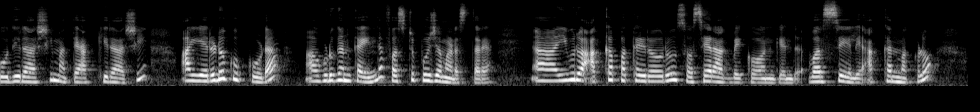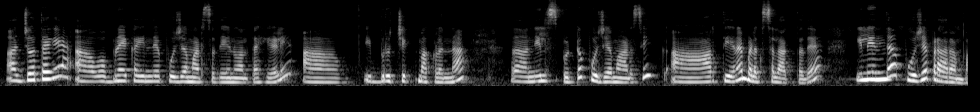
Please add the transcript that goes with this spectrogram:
ಗೋಧಿ ರಾಶಿ ಮತ್ತು ಅಕ್ಕಿ ರಾಶಿ. ಆ ಎರಡಕ್ಕೂ ಕೂಡ ಹುಡುಗನ ಕೈಯಿಂದ ಫಸ್ಟ್ ಪೂಜೆ ಮಾಡಿಸ್ತಾರೆ. ಇವರು ಅಕ್ಕಪಕ್ಕ ಇರೋರು ಸೊಸೆಯರಾಗಬೇಕು ಅವನಿಗೆ ವರ್ಸೆಯಲ್ಲಿ ವರ್ಷೆಯಲ್ಲಿ ಅಕ್ಕನ ಮಕ್ಕಳು. ಜೊತೆಗೆ ಒಬ್ಬನೇ ಕೈಯಿಂದೆ ಪೂಜೆ ಮಾಡಿಸೋದೇನು ಅಂತ ಹೇಳಿ, ಆ ಇಬ್ಬರು ಚಿಕ್ಕ ಮಕ್ಕಳನ್ನು ನಿಲ್ಲಿಸ್ಬಿಟ್ಟು ಪೂಜೆ ಮಾಡಿಸಿ ಆರತಿಯನ್ನು ಬೆಳಗಿಸಲಾಗ್ತದೆ. ಇಲ್ಲಿಂದ ಪೂಜೆ ಪ್ರಾರಂಭ.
